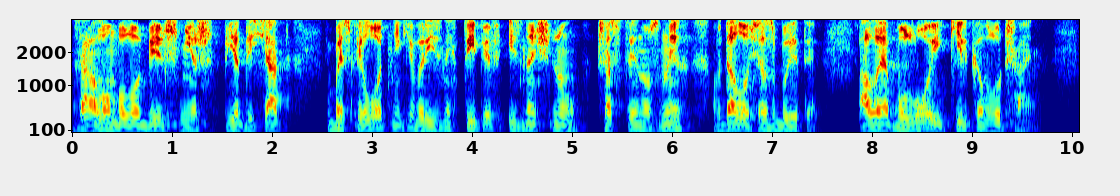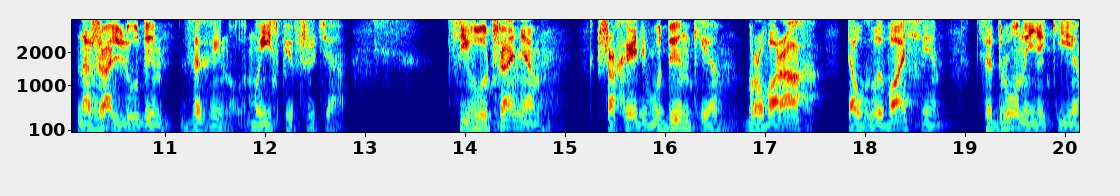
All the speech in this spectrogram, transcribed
Загалом було більш ніж 50 безпілотників різних типів, і значну частину з них вдалося збити. Але було і кілька влучань. На жаль, люди загинули. Мої співчуття. Ці влучання шахедів будинки, броварах та Углевасі – це дрони, які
